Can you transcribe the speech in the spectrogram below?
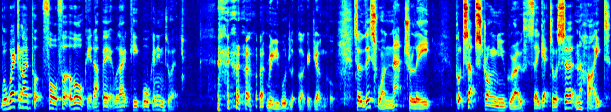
Well, where can I put four foot of orchid up here without keep walking into it? that really would look like a jungle. So this one naturally puts up strong new growths. They get to a certain height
